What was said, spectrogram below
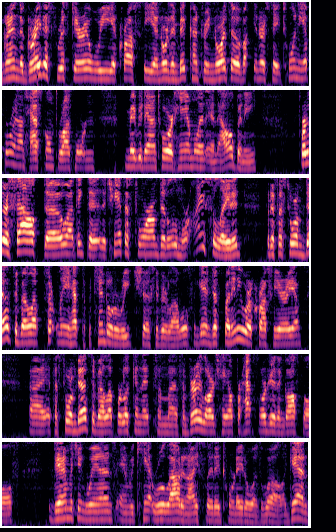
Granted, the greatest risk area will be across the uh, northern big country north of Interstate 20, up around Haskell and Throckmorton, maybe down toward Hamlin and Albany. Further south, though, I think the, the chance of storms is a little more isolated, but if a storm does develop, certainly has the potential to reach uh, severe levels. Again, just about anywhere across the area. Uh, if a storm does develop, we're looking at some uh, some very large hail, perhaps larger than golf balls, damaging winds, and we can't rule out an isolated tornado as well. Again,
